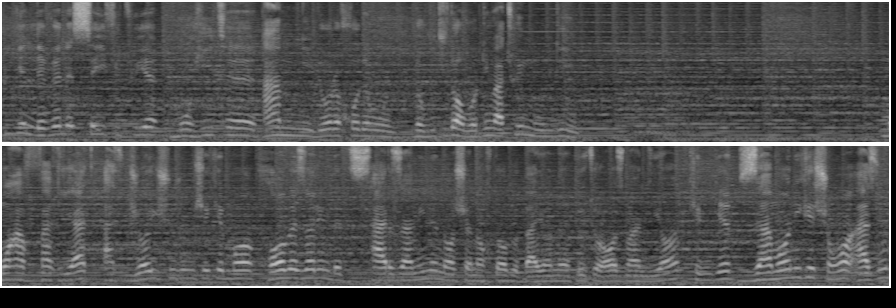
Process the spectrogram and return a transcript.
توی یه لول سیفی توی محیط امنی دور خودمون به وجود آوردیم و توی موندیم. موفقیت از جایی شروع میشه که ما پا بذاریم به سرزمین ناشناخته به بیان دکتر آزمندیان که میگه زمانی که شما از اون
